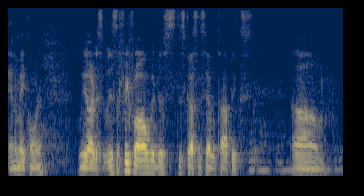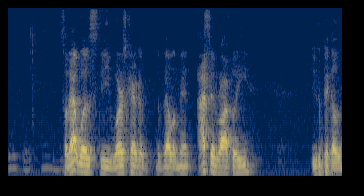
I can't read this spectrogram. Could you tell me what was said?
Anime Corner. We are, this is a free for all, we're just discussing several topics. Um, so that was the worst character development. I said Rock Lee. You can pick a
